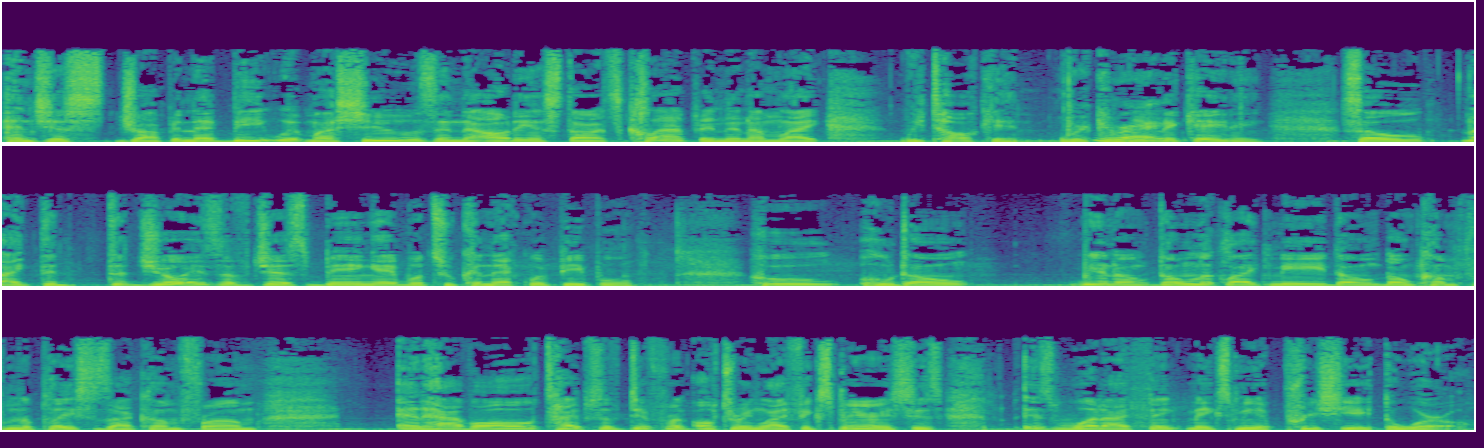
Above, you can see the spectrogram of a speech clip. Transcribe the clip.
and just dropping that beat with my shoes and the audience starts clapping and I'm like, we talking, we're communicating. So like the, the joys of just being able to connect with people who, who don't, you know, don't look like me, don't, don't come from the places I come from and have all types of different altering life experiences is what I think makes me appreciate the world.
